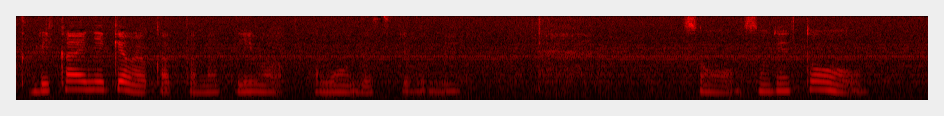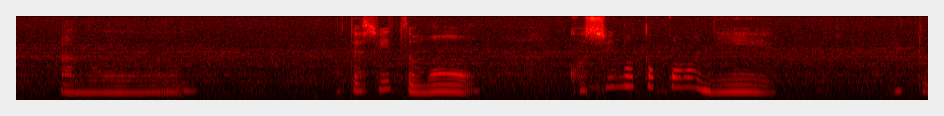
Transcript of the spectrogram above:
取り替えに行けばよかったなって今思うんですけどね。そうそれとあのー、私いつも腰のところにえっと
